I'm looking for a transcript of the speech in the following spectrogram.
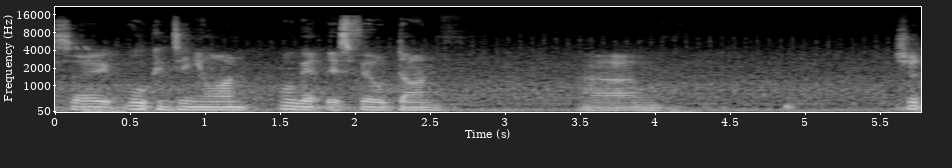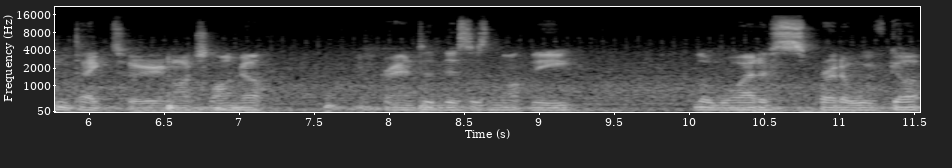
So we'll continue on. We'll get this field done. Um, shouldn't take too much longer. Granted, this is not the the widest spreader we've got.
